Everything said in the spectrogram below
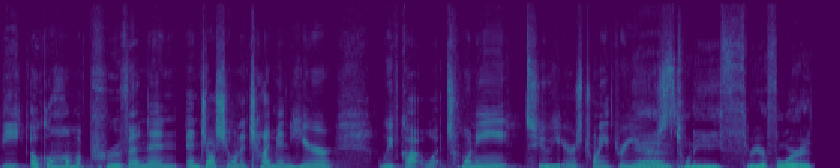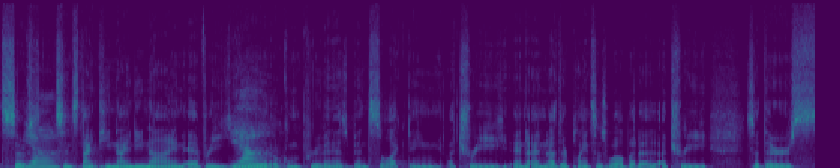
the Oklahoma proven and and Josh, you want to chime in here? We've got what 22 years, 23 Yeah, years. 23 or 4. It's so s- since 1999, every year Yeah. Oklahoma Proven has been selecting a tree and, and other plants as well, but a, a tree. So there's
